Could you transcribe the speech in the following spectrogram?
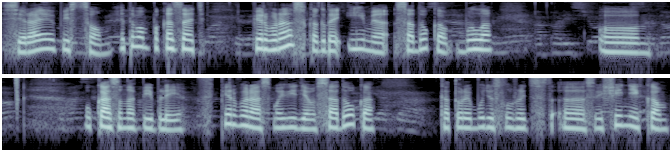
Сирая песцом. Это вам показать первый раз, когда имя Садока было э, указано в Библии. В первый раз мы видим Садока, который будет служить э, священником.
